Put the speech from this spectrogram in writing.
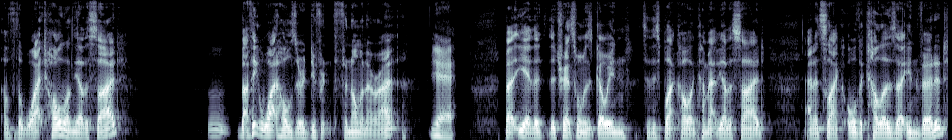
of the white hole on the other side, Mm. but I think white holes are a different phenomena, right? Yeah. But yeah, the the Transformers go in to this black hole and come out the other side, and it's like all the colors are inverted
